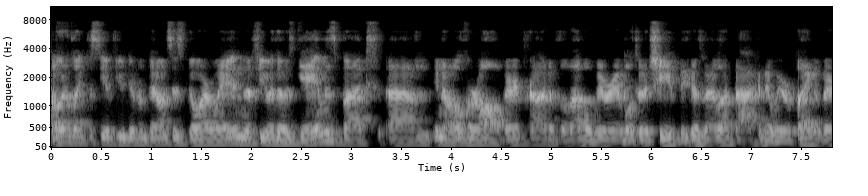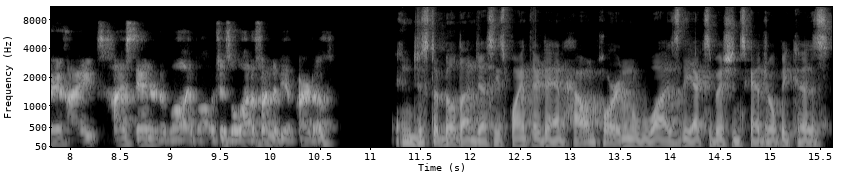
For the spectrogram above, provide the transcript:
I would have liked to see a few different bounces go our way in a few of those games, but um, you know, overall, very proud of the level we were able to achieve because when I look back and we were playing a very high high standard of volleyball, which is a lot of fun to be a part of. And just to build on Jesse's point there, Dan, how important was the exhibition schedule? Because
